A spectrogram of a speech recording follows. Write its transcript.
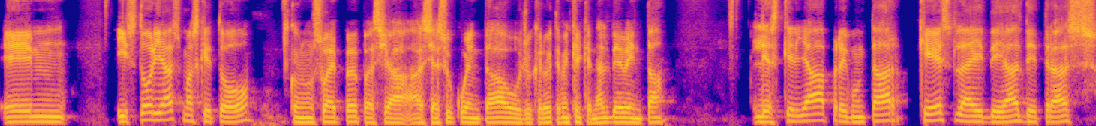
Em, historias, más que todo, con un swipe up hacia, hacia su cuenta o yo creo que también que el canal de venta. Les quería preguntar qué es la idea detrás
